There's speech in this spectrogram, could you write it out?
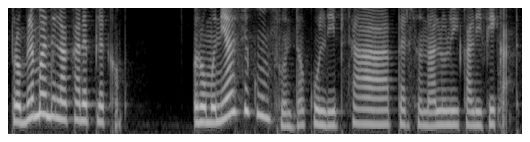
Problema de la care plecăm. România se confruntă cu lipsa personalului calificat.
